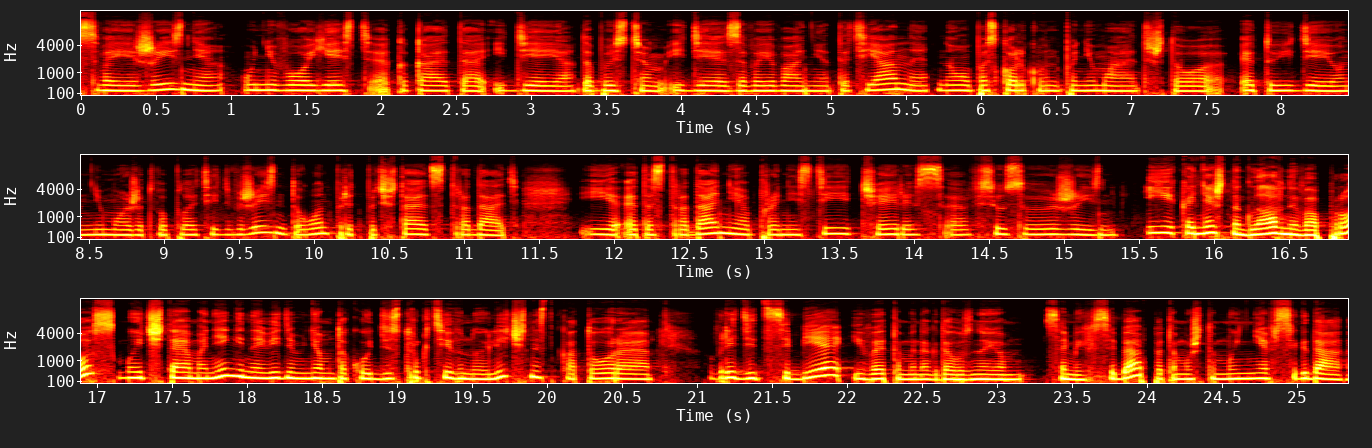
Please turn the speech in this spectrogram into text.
своей жизни. У него есть э, какая-то идея, допустим, идея завоевания Татьяны, но поскольку он понимает, что эту идею он не может воплотить в жизнь, то он предпочитает страдать. И это страдание пронести через э, всю свою жизнь. И, конечно, главный вопрос. Мы читаем Онегина и видим в нем такую деструктивную личность, которая вредит себе, и в этом иногда узнаем самих себя, потому что мы не всегда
